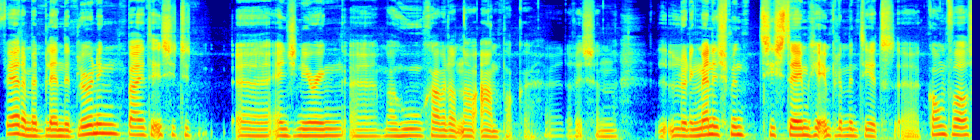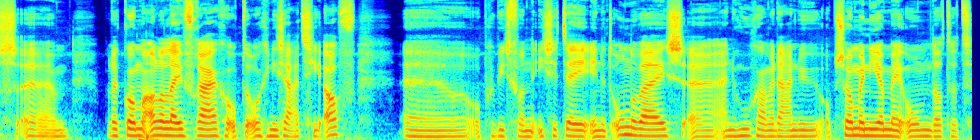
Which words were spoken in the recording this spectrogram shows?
verder met blended learning bij het instituut engineering. Uh, maar hoe gaan we dat nou aanpakken? Uh, er is een learning management systeem geïmplementeerd, Canvas. Um, maar er komen allerlei vragen op de organisatie af. op gebied van ICT in het onderwijs. en hoe gaan we daar nu op zo'n manier mee om dat het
